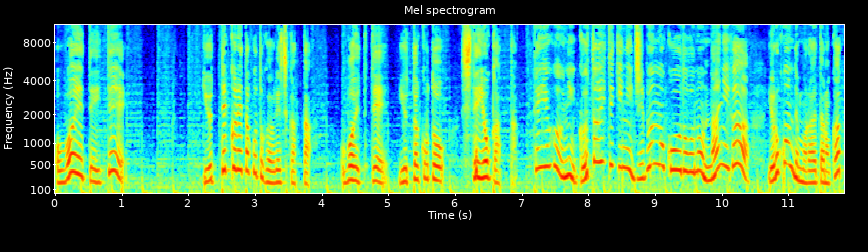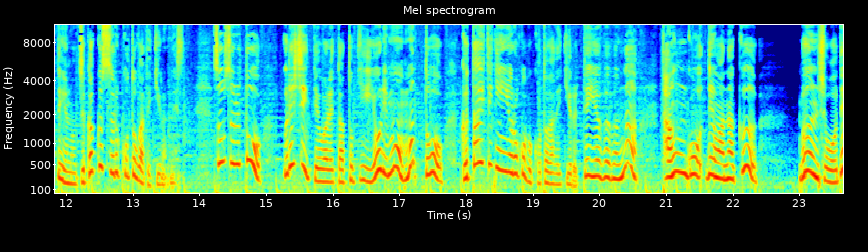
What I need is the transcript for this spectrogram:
覚えていて言ってくれたことが嬉しかった。覚えてて言ったことしてよかったっていう風に具体的に自分の行動の何が喜んでもらえたのかっていうのを自覚することができるんです。そうすると嬉しいって言われた時よりももっと具体的に喜ぶことができるっていう部分が単語ではなく文章で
